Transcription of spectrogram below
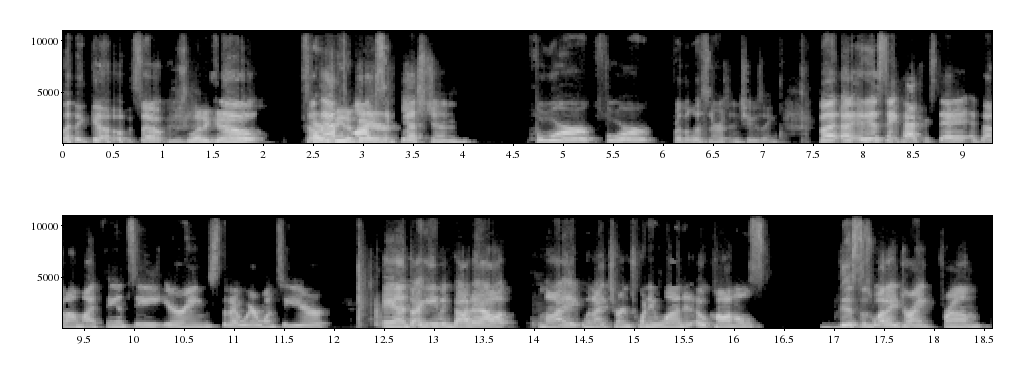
let it go. So, just let it go. so, so Hard to that's my bear. suggestion for for for the listeners in choosing. But uh, it is St. Patrick's Day. I've got on my fancy earrings that I wear once a year, and I even got out my when I turned 21 at O'Connell's. This is what I drank from,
